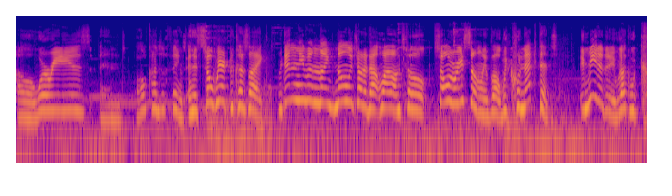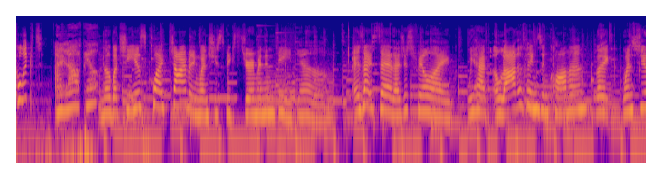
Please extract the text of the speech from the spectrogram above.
our worries and all kinds of things. And it's so weird because like we didn't even like know each other that well until so recently, but we connected immediately. Like we clicked I love you. No, but she is quite charming when she speaks German indeed, yeah. As I said, I just feel like we had a lot of things in common. Like, when she...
